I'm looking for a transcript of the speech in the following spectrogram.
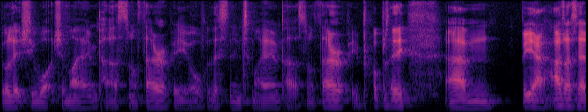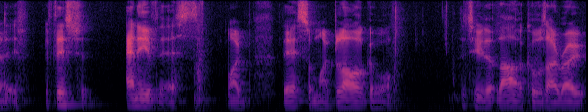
you're literally watching my own personal therapy or listening to my own personal therapy probably. Um, but yeah, as I said, if if this any of this my this or my blog or the two little articles I wrote,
